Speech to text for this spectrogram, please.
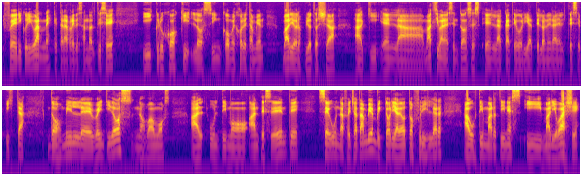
Federico Iribarnes, que estará regresando al TC, y Krujowski, los 5 mejores también, varios de los pilotos ya aquí en la máxima en ese entonces en la categoría telonera en el TC Pista 2022. Nos vamos al último antecedente. Segunda fecha también, victoria de Otto Friesler, Agustín Martínez y Mario Valle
